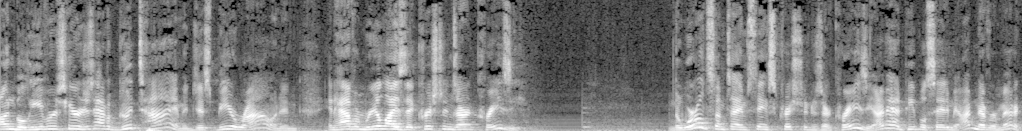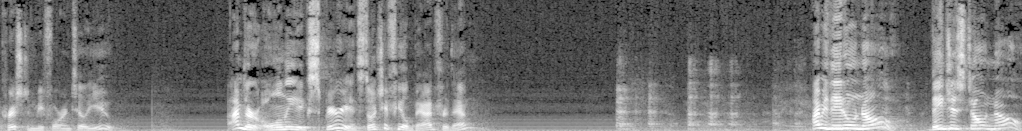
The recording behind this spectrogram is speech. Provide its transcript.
unbelievers here, just have a good time and just be around and, and have them realize that Christians aren't crazy. The world sometimes thinks Christians are crazy. I've had people say to me, I've never met a Christian before until you. I'm their only experience. Don't you feel bad for them? I mean, they don't know. They just don't know.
